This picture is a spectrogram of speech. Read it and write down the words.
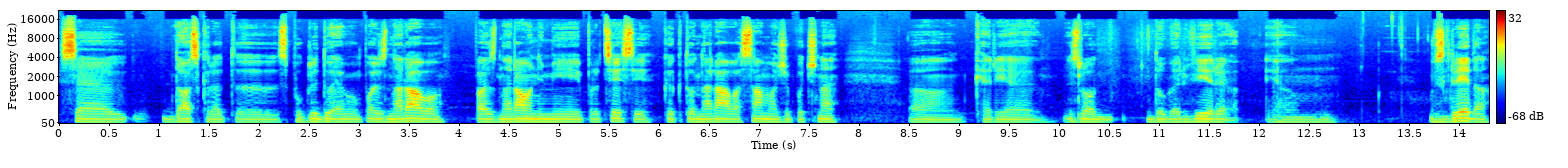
se doskrat uh, spogledujemo z naravo, pa z naravnimi procesi, kako to narava sama že počne, uh, ker je zelo dober vir. Um, vzgleda,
